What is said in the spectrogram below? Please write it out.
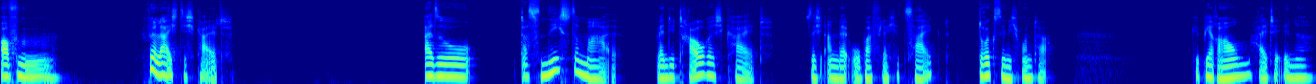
Offen für Leichtigkeit. Also das nächste Mal, wenn die Traurigkeit sich an der Oberfläche zeigt, drück sie nicht runter. Gib ihr Raum, halte inne,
